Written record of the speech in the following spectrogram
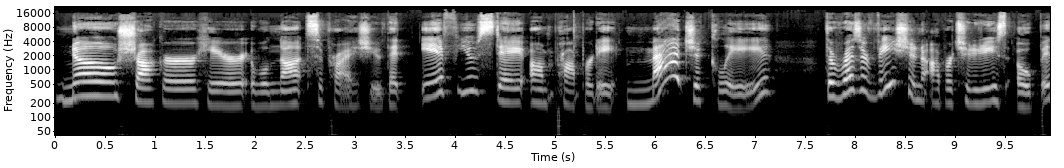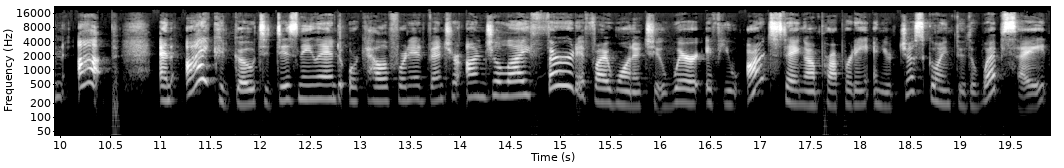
No shocker here. It will not surprise you that if you stay on property, magically, the reservation opportunities open up. And I could go to Disneyland or California Adventure on July 3rd if I wanted to, where if you aren't staying on property and you're just going through the website,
